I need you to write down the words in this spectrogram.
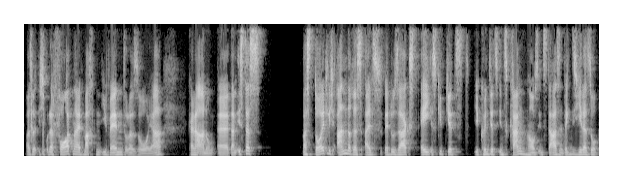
was weiß ich, oder Fortnite macht ein Event oder so, ja, keine Ahnung, äh, dann ist das was deutlich anderes, als wenn du sagst, ey, es gibt jetzt, ihr könnt jetzt ins Krankenhaus, ins Dasein. Denkt sich jeder so,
